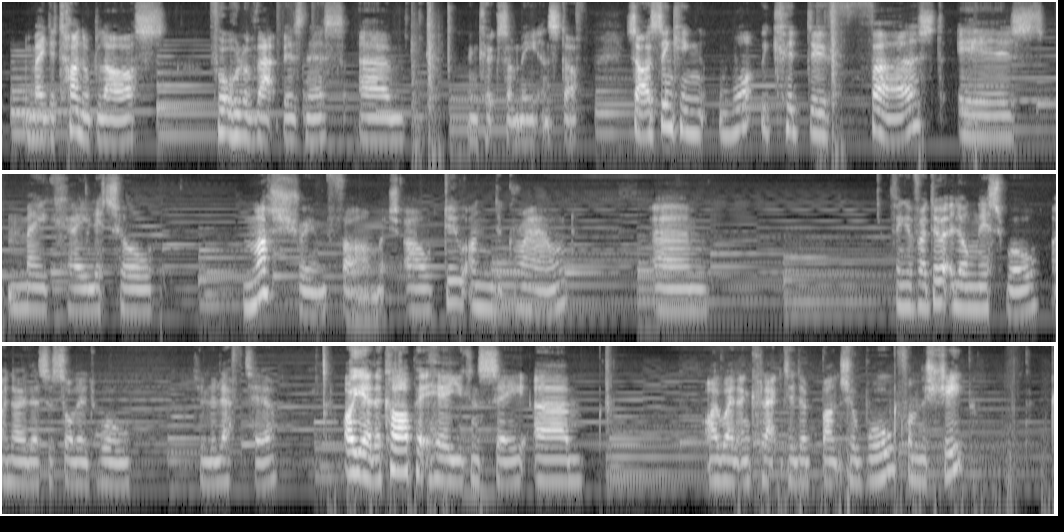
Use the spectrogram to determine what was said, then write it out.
I made a ton of glass for all of that business um, and cooked some meat and stuff. So I was thinking what we could do first is make a little mushroom farm, which I'll do underground. Um, I think if I do it along this wall, I know there's a solid wall to the left here. Oh yeah, the carpet here you can see. Um, I went and collected a bunch of wool from the sheep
